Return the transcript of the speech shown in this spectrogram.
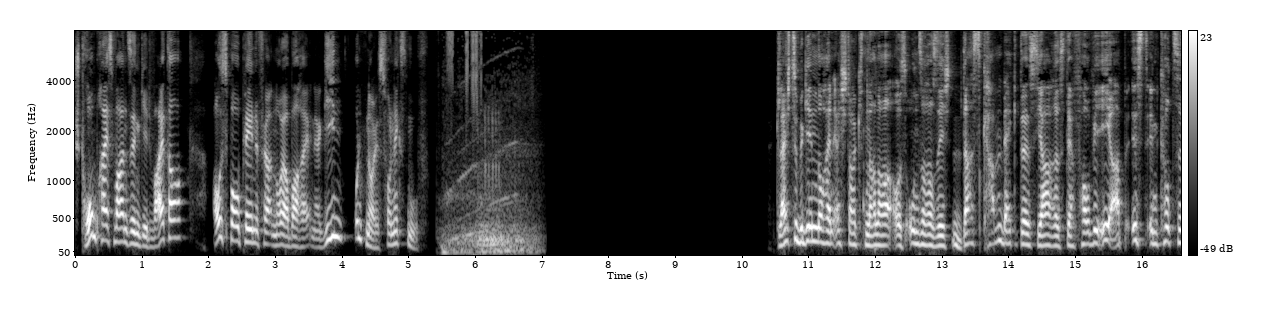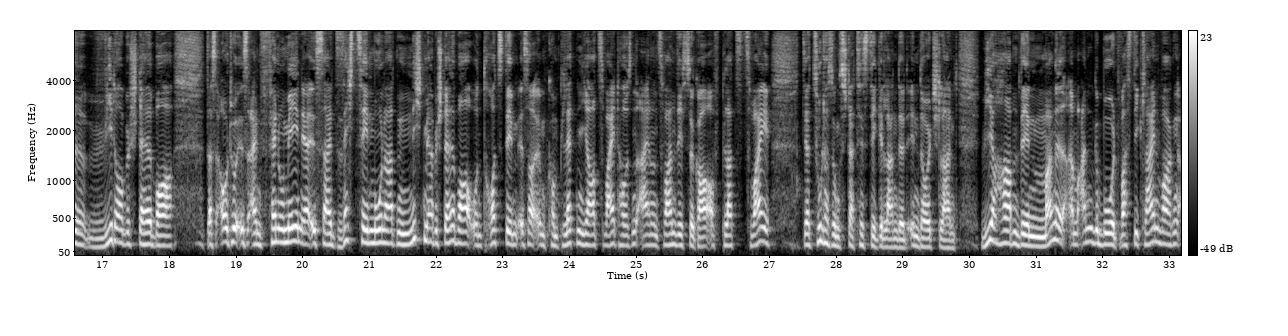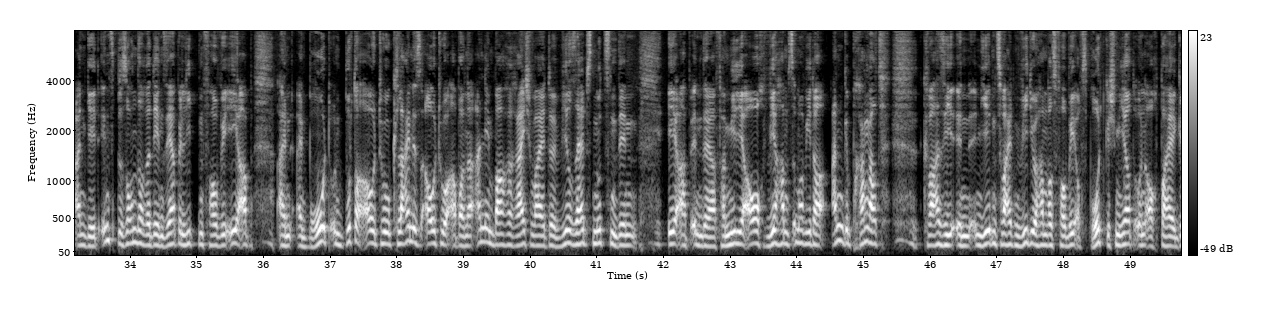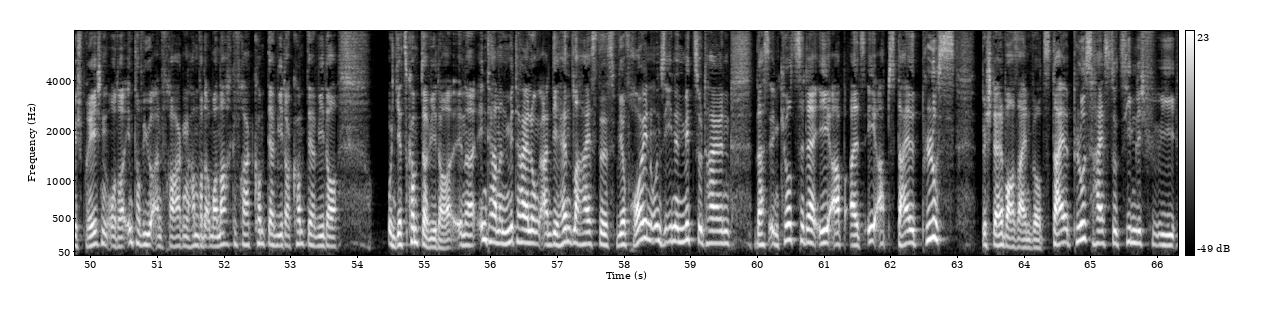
Strompreiswahnsinn geht weiter, Ausbaupläne für erneuerbare Energien und Neues von Nextmove. Gleich zu Beginn noch ein echter Knaller aus unserer Sicht. Das Comeback des Jahres, der VWE Up, ist in Kürze wieder bestellbar. Das Auto ist ein Phänomen. Er ist seit 16 Monaten nicht mehr bestellbar und trotzdem ist er im kompletten Jahr 2021 sogar auf Platz 2 der Zulassungsstatistik gelandet in Deutschland. Wir haben den Mangel am Angebot, was die Kleinwagen angeht, insbesondere den sehr beliebten VWE Up, ein, ein Brot- und Butterauto, kleines Auto, aber eine annehmbare Reichweite wir selbst nutzen den E-Up in der Familie auch. Wir haben es immer wieder angeprangert. Quasi in, in jedem zweiten Video haben wir das VW aufs Brot geschmiert und auch bei Gesprächen oder Interviewanfragen haben wir da immer nachgefragt, kommt der wieder, kommt der wieder? Und jetzt kommt er wieder. In einer internen Mitteilung an die Händler heißt es, wir freuen uns Ihnen mitzuteilen, dass in Kürze der E-Up als E-Up Style Plus bestellbar sein wird. Style Plus heißt so ziemlich wie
